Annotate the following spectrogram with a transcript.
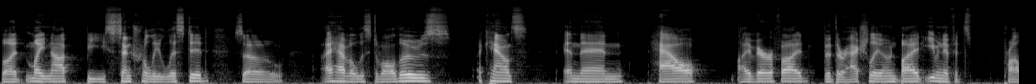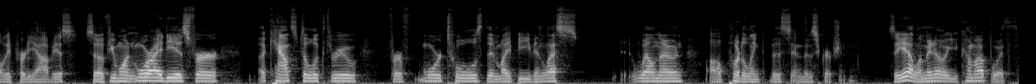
but might not be centrally listed. So I have a list of all those accounts and then how I verified that they're actually owned by it, even if it's probably pretty obvious. So if you want more ideas for accounts to look through, for more tools that might be even less well known, I'll put a link to this in the description. So yeah, let me know what you come up with.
